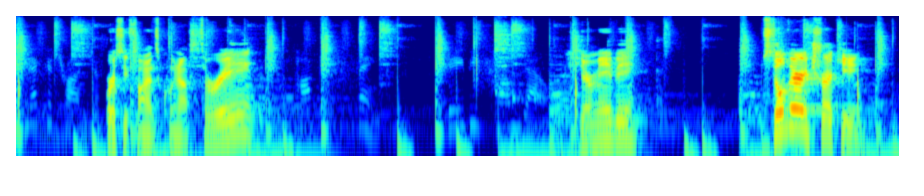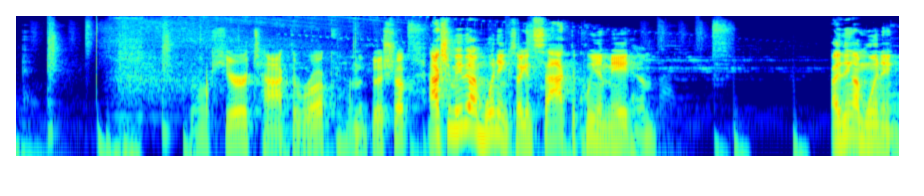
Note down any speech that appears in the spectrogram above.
Of course, he finds queen f3. Here, maybe. Still very tricky. Here, attack the rook and the bishop. Actually, maybe I'm winning because I can sack the queen and mate him. I think I'm winning.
